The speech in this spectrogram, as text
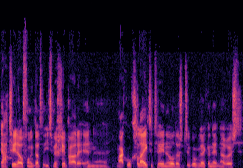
ja, tweede helft vond ik dat we iets meer grip hadden. En uh, maken ook gelijk de 2-0. Dat is natuurlijk ook lekker net naar rust.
